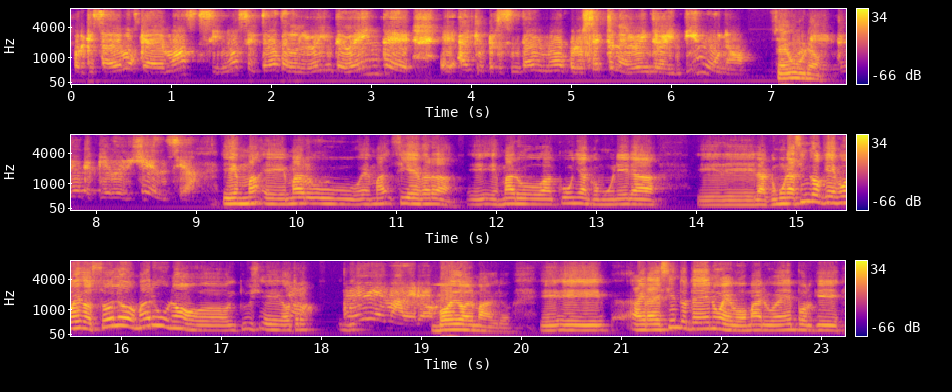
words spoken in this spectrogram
porque sabemos que además si no se trata en el 2020, eh, hay que presentar un nuevo proyecto en el 2021. Seguro. Creo que pierde vigencia. Es eh, Maru, es, sí, es verdad. es Maru Acuña, comunera de la Comuna 5, que es Boedo solo, Maru, no, incluye otro. Boedo Almagro. Eh, eh, agradeciéndote de nuevo, Maru, eh, porque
